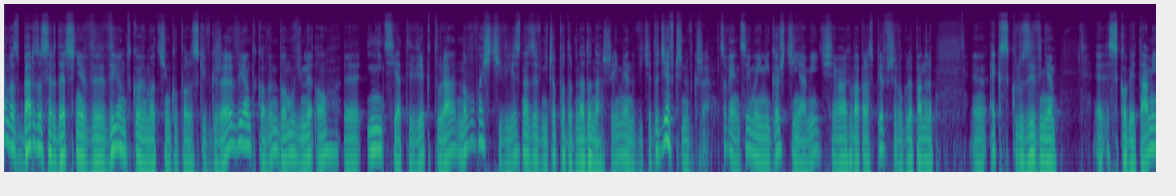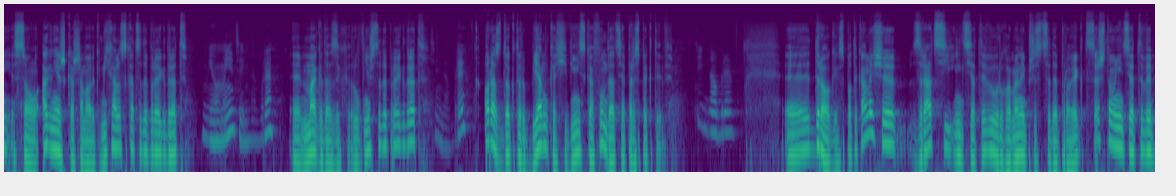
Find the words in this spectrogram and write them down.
Witam Was bardzo serdecznie w wyjątkowym odcinku Polski w Grze. Wyjątkowym, bo mówimy o y, inicjatywie, która no właściwie jest nazewniczo podobna do naszej, mianowicie do dziewczyn w grze. Co więcej, moimi gościniami, dzisiaj mamy chyba po raz pierwszy w ogóle panel y, ekskluzywnie y, z kobietami, są Agnieszka Szamałek-Michalska, CD Projekt Red. Miło mi, dzień dobry. Magda Zych, również CD Projekt Red. Dzień dobry. Oraz doktor Bianka Siwińska, Fundacja Perspektywy. Dzień dobry. E, drogie. Spotykamy się z racji inicjatywy uruchomionej przez CD Projekt, zresztą inicjatywy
